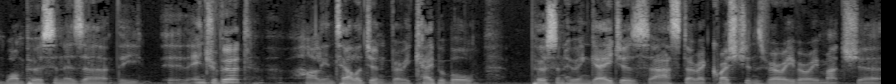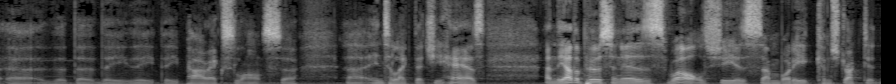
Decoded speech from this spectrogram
One person is uh, the, the introvert, highly intelligent, very capable person who engages, asks direct questions, very, very much uh, uh, the, the, the, the, par excellence uh, uh, intellect that she has. And the other person is, well, she is somebody constructed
